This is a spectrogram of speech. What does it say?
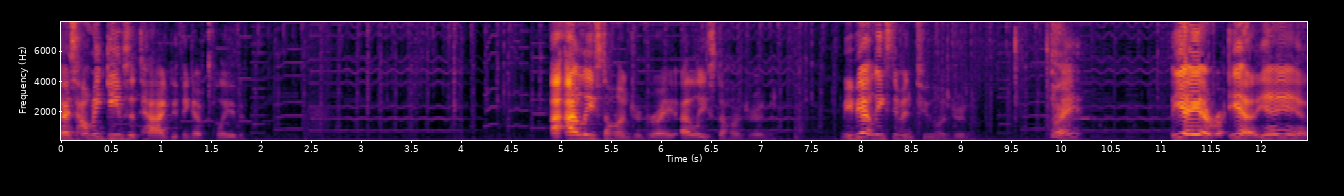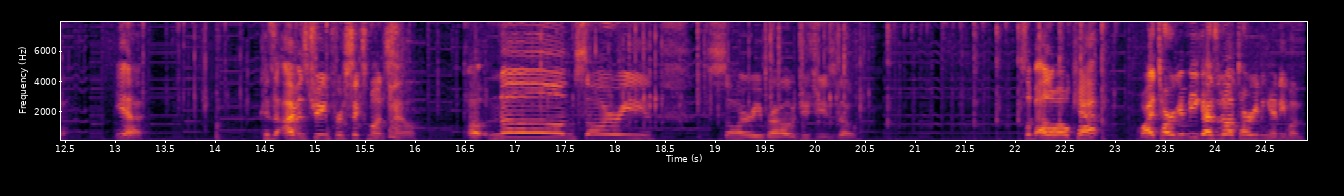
Guys, how many games of tag do you think I've played? At, least 100, right? At least 100. Maybe at least even 200. Right? Yeah, yeah, right. Yeah, yeah, yeah, yeah. Because I've been streaming for six months now. Oh, no, I'm sorry. Sorry, bro. GG's, though. What's up, LOL cat? Why target me? Guys, are not targeting anyone.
